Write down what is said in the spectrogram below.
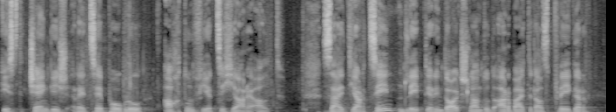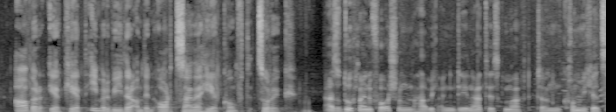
ist Cengiz Recepoglu, 48 Jahre alt. Seit Jahrzehnten lebt er in Deutschland und arbeitet als Pfleger, aber er kehrt immer wieder an den Ort seiner Herkunft zurück. Also durch meine Forschung habe ich einen DNA-Test gemacht. Dann komme ich jetzt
